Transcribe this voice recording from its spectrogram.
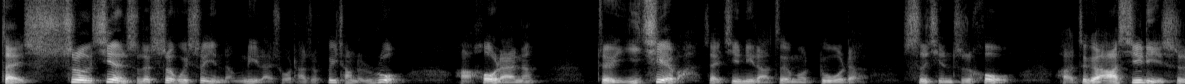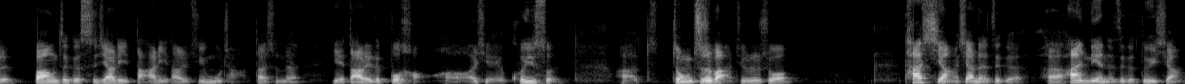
在社现实的社会适应能力来说，他是非常的弱啊。后来呢，这一切吧，在经历了这么多的事情之后啊，这个阿西里是帮这个斯嘉丽打理他的锯木厂，但是呢，也打理的不好啊，而且亏损啊。总之吧，就是说，他想象的这个呃暗恋的这个对象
